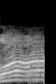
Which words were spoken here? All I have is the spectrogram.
Whoa.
